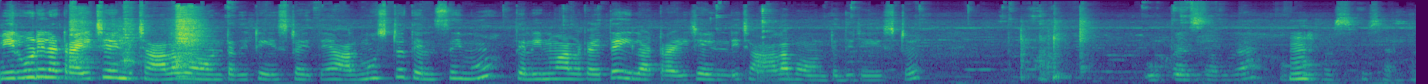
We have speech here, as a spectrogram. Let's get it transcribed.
మీరు కూడా ఇలా ట్రై చేయండి చాలా బాగుంటుంది టేస్ట్ అయితే. ఆల్మోస్ట్ తెలిసేమో తెలియని వాళ్ళకైతే ఇలా ట్రై చేయండి చాలా బాగుంటుంది టేస్ట్. ఉప్పు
